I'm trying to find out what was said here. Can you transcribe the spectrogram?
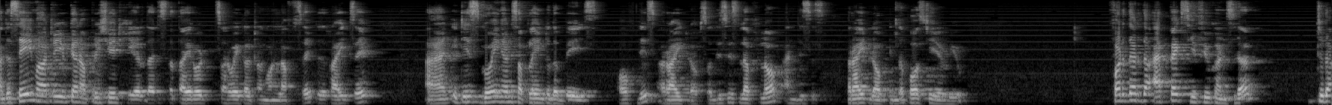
And the same artery you can appreciate here that is the thyrocervical trunk on left side, the right side. And it is going and supplying to the base of this right lobe. So this is left lobe and this is right lobe in the posterior view. Further the apex if you consider to the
